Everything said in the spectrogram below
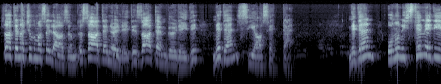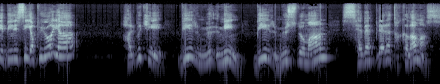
Zaten açılması lazımdı. Zaten öyleydi. Zaten böyleydi. Neden? Siyasetten. Neden? Onun istemediği birisi yapıyor ya. Halbuki bir mümin, bir Müslüman sebeplere takılamaz.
